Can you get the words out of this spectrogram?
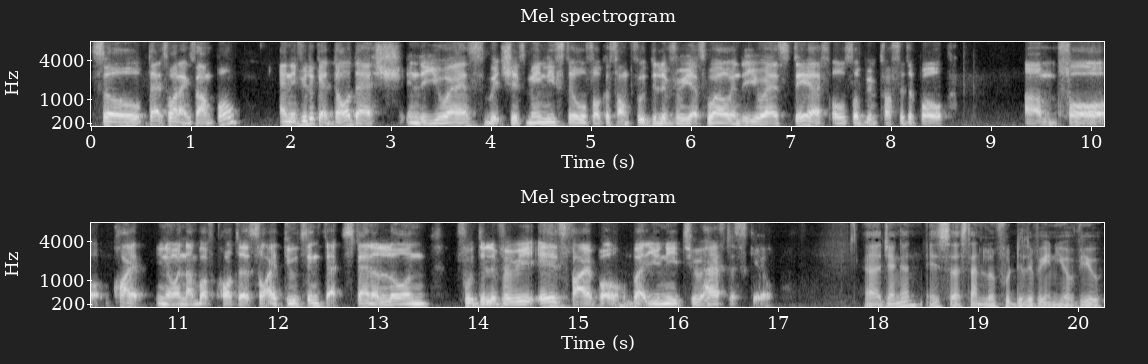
So that's one example. And if you look at DoorDash in the US, which is mainly still focused on food delivery as well in the US, they have also been profitable um, for quite you know a number of quarters. So I do think that standalone food delivery is viable, but you need to have the scale. Uh, is uh, standalone food delivery, in your view,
